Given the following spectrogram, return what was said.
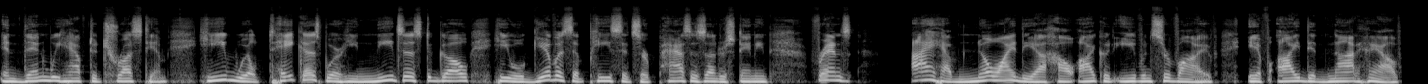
And then we have to trust Him. He will take us where He needs us to go, He will give us a peace that surpasses understanding. Friends, I have no idea how I could even survive if I did not have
